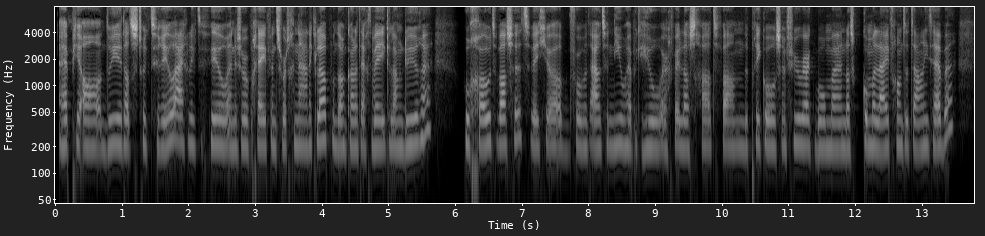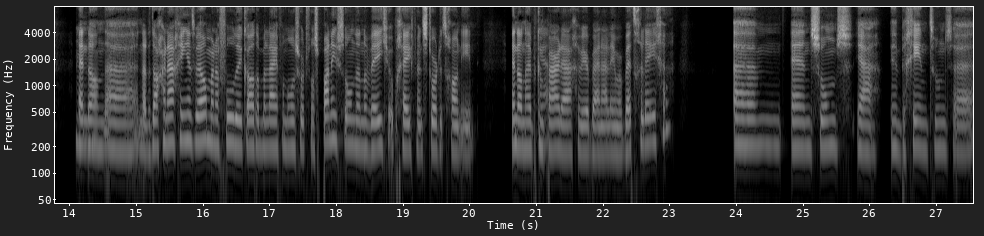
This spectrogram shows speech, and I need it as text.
heb je al, doe je dat structureel eigenlijk te veel en is er op een gegeven moment een soort genadeklap, want dan kan het echt wekenlang duren. Hoe groot was het? Weet je wel, bijvoorbeeld oud en nieuw heb ik heel erg veel last gehad van de prikkels en vuurwerkbommen. En dat kon mijn lijf gewoon totaal niet hebben. En dan, uh, nou, de dag erna ging het wel, maar dan voelde ik al dat mijn lijf onder een soort van spanning stond. En dan weet je, op een gegeven moment stort het gewoon in. En dan heb ik een Ja. paar dagen weer bijna alleen maar bed gelegen. Ehm, en soms, ja, in het begin toen ze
